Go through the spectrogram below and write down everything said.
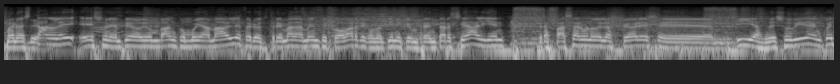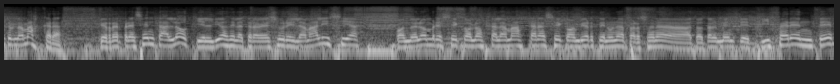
Bueno, Stanley es un empleado de un banco muy amable, pero extremadamente cobarde cuando tiene que enfrentarse a alguien. Tras pasar uno de los peores eh, días de su vida, encuentra una máscara que representa a Loki, el dios de la travesura y la malicia. Cuando el hombre se coloca la máscara, se convierte en una persona totalmente diferente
